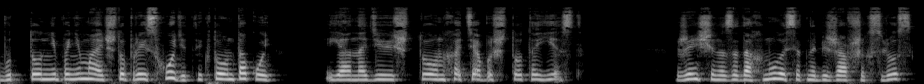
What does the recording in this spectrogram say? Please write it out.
будто он не понимает, что происходит и кто он такой. Я надеюсь, что он хотя бы что-то ест. Женщина задохнулась от набежавших слез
